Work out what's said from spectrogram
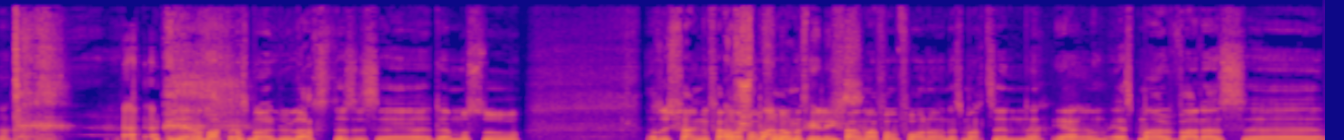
ja, mach das mal. Du lachst. Das ist, äh, da musst du. Also ich fange fang mal von Spannung, vorne. Felix. Ich fange mal von vorne an. Das macht Sinn. Ne? Ja. Ähm, erstmal war das äh,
